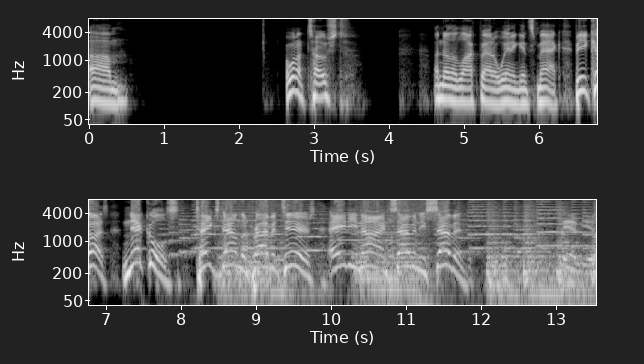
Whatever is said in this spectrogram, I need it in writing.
Um, I want to toast another lock battle win against Mac because Nicholls takes down the Privateers 89 77. Damn you.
